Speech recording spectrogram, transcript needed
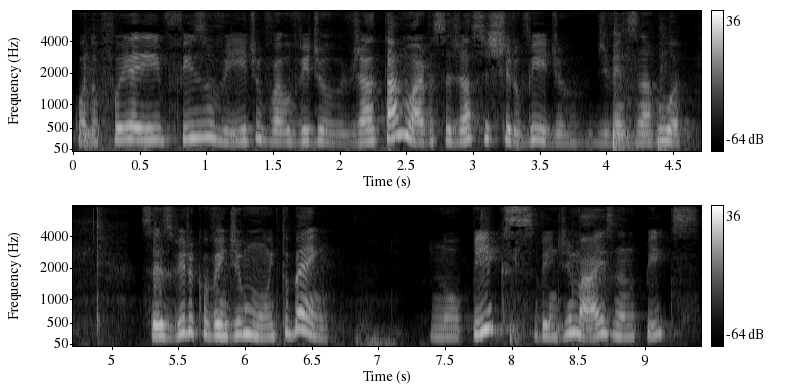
quando eu fui aí, fiz o vídeo, o vídeo já tá no ar, vocês já assistiram o vídeo de vendas na rua? Vocês viram que eu vendi muito bem. No Pix, vendi mais, né, no Pix.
